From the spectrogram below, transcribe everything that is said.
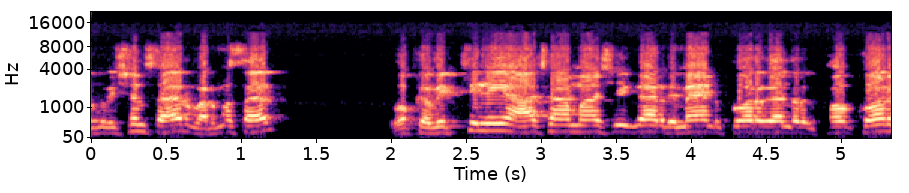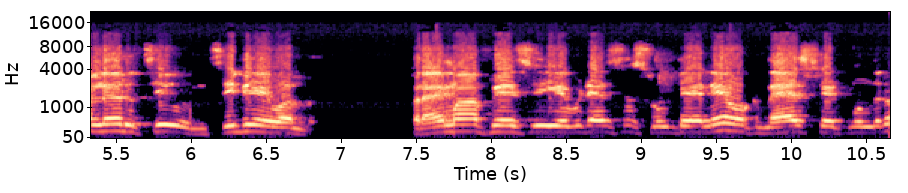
ఒక విషయం సార్ వర్మ సార్. ఒక వ్యక్తిని ఆషామాషిగా రిమాండ్ కోరగలరు కోరలేరు సిబిఐ వాళ్ళు. ప్రైమా ఫేసి ఎవిడెన్సెస్ ఉంటేనే ఒక మ్యాజిస్ట్రేట్ ముందున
